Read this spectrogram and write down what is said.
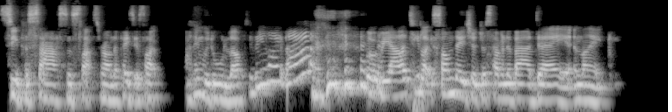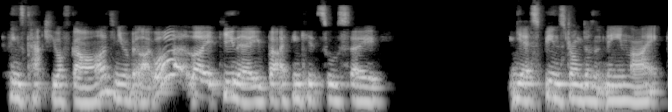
super sass and slaps around the face. It's like I think we'd all love to be like that. but reality, like some days you're just having a bad day and like things catch you off guard and you're a bit like, what? Like, you know, but I think it's also yes, being strong doesn't mean like,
